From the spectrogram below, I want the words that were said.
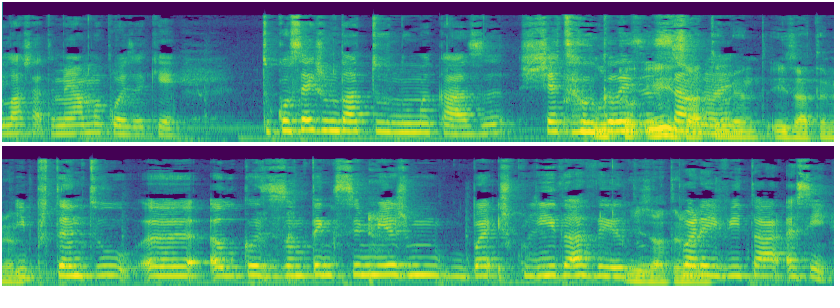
lá está, também há uma coisa que é tu consegues mudar tudo numa casa, exceto a localização, exatamente, não é? Exatamente, E portanto a, a localização tem que ser mesmo escolhida a dedo exatamente. para evitar, assim,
